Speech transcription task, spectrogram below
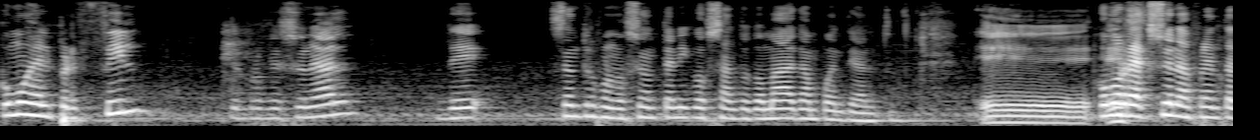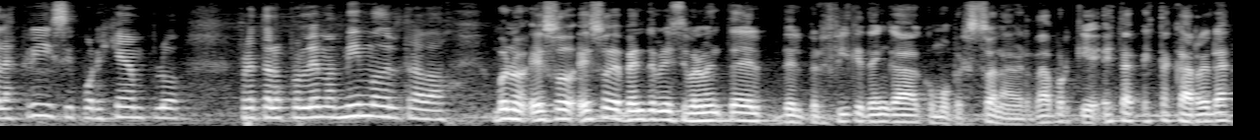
¿Cómo es el perfil del profesional de Centro de Formación Técnico Santo Tomás acá en Puente Alto? Eh, ¿Cómo es- reacciona frente a las crisis, por ejemplo, frente a los problemas mismos del trabajo? Bueno, eso, eso depende principalmente del, del perfil que tenga como persona, ¿verdad? Porque esta- estas carreras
